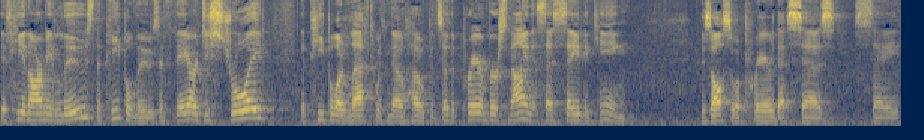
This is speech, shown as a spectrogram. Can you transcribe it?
If he and the army lose, the people lose. If they are destroyed, the people are left with no hope. And so the prayer in verse 9 that says, Save the king, is also a prayer that says, Save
